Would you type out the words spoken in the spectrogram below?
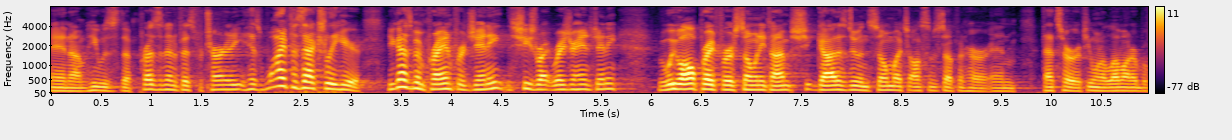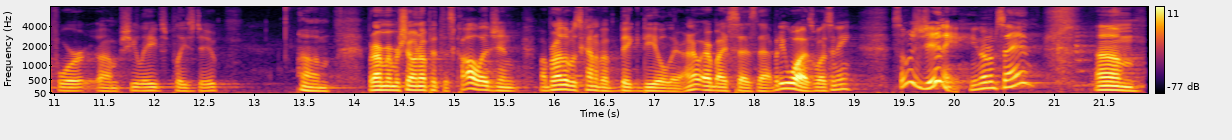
and um, he was the president of his fraternity. His wife is actually here. You guys have been praying for Jenny. She's right. Raise your hands, Jenny. We've all prayed for her so many times. She, God is doing so much awesome stuff in her, and that's her. If you want to love on her before um, she leaves, please do. Um, but I remember showing up at this college, and my brother was kind of a big deal there. I know everybody says that, but he was, wasn't he? So was Jenny. You know what I'm saying? Um,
